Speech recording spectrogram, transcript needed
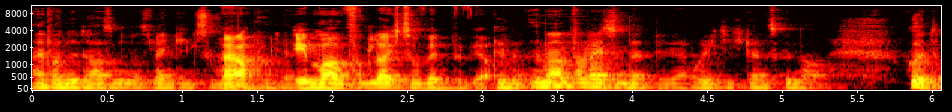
einfach nur da sind, um das Ranking zu manipulieren. Ja, immer im Vergleich zum Wettbewerb. Genau, immer im Vergleich zum Wettbewerb, richtig, ganz genau. Gut,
